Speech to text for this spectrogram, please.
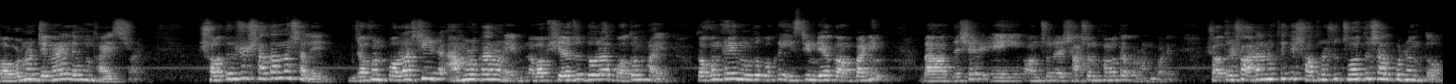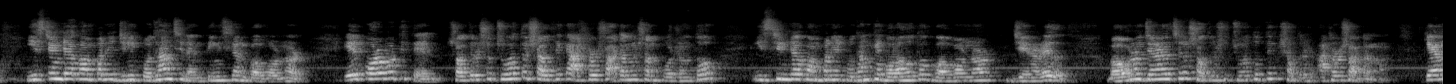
গভর্নর জেনারেল এবং ভাইস রয়। সতেরোশো সাতান্ন সালে যখন পলাশির আমর কারণে নবাব সিরাজউদ্দৌলা পতন হয়, তখন থেকে মূলত পক্ষে ইস্ট ইন্ডিয়া কোম্পানি বাংলাদেশের এই অঞ্চলের শাসন ক্ষমতা গ্রহণ করে। সতেরোশো আটান্ন থেকে সতেরোশো চুয়াত্তর সাল পর্যন্ত ইস্ট ইন্ডিয়া কোম্পানির যিনি প্রধান ছিলেন, তিনি ছিলেন গভর্নর। এর পরবর্তীতে সতেরোশো চুয়াত্তর সাল থেকে আঠারোশো আটান্ন সাল পর্যন্ত ইস্ট ইন্ডিয়া কোম্পানির প্রধানকে বলা হতো গভর্নর জেনারেল। গভর্নর জেনারেল ছিল সতেরোশো চুয়াত্তর থেকে সতেরো আঠারোশো আটান্ন। কেন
